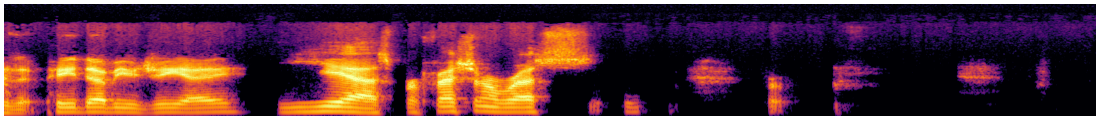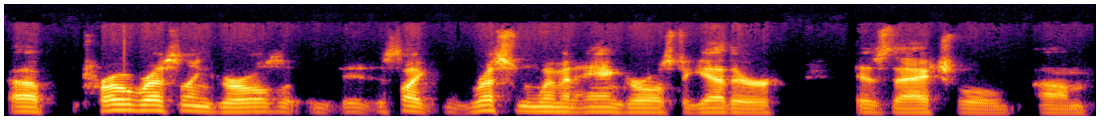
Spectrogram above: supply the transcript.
Is it PWGA? yes, professional rest, uh, pro wrestling girls. It's like wrestling women and girls together is the actual um,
